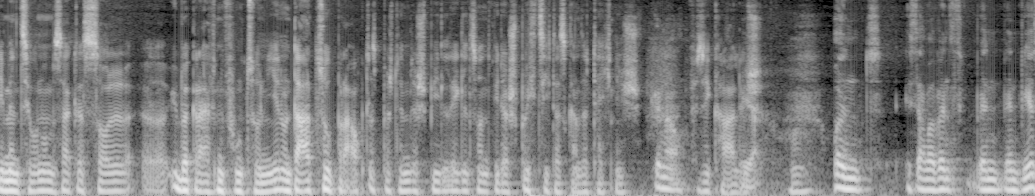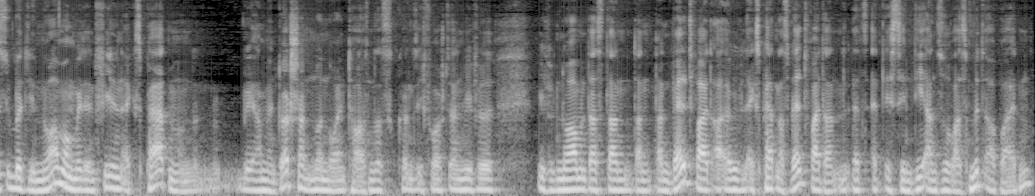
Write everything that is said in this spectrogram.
Dimension, wo man sagt, es soll äh, übergreifend funktionieren und dazu braucht es bestimmte Spielregeln, sonst widerspricht sich das Ganze technisch, genau. physikalisch. Und ich sage mal, wenn, wenn wir es über die Normung mit den vielen Experten, und wir haben in Deutschland nur 9000, das können Sie sich vorstellen, wie viele wie viel Normen das dann, dann, dann weltweit, äh, wie viele Experten das weltweit dann letztendlich sind, die an sowas mitarbeiten,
